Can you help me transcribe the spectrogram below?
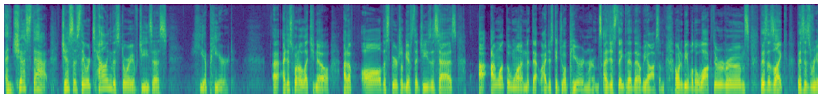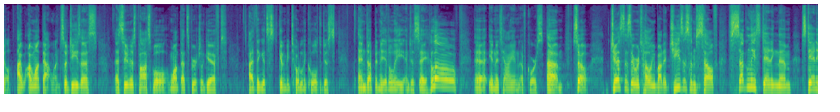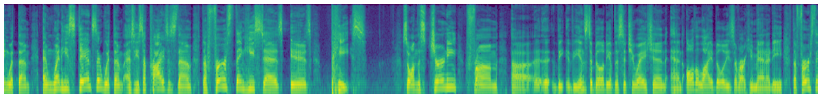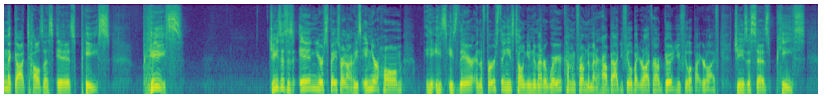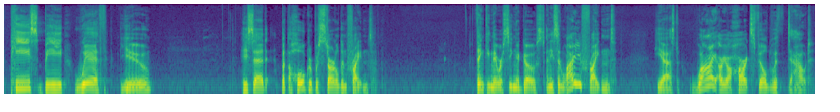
And just that, just as they were telling the story of Jesus, he appeared. Uh, I just want to let you know out of all the spiritual gifts that Jesus has, uh, I want the one that I just get to appear in rooms. I just think that that'll be awesome. I want to be able to walk through rooms. This is like, this is real. I, I want that one. So, Jesus, as soon as possible, want that spiritual gift. I think it's going to be totally cool to just end up in Italy and just say hello uh, in Italian, of course. Um, so, just as they were telling about it, Jesus himself suddenly standing them, standing with them, and when he stands there with them, as he surprises them, the first thing he says is peace. So, on this journey from uh, the, the instability of the situation and all the liabilities of our humanity, the first thing that God tells us is peace. Peace. Jesus is in your space right now. He's in your home. He's, he's there, and the first thing he's telling you, no matter where you're coming from, no matter how bad you feel about your life or how good you feel about your life, Jesus says, Peace. Peace be with you. He said, but the whole group was startled and frightened, thinking they were seeing a ghost. And he said, Why are you frightened? He asked, Why are your hearts filled with doubt?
